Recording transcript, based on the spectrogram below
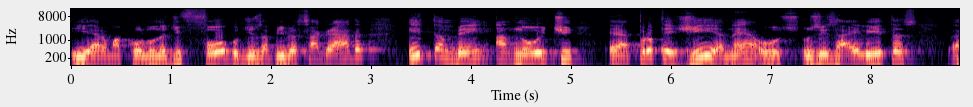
e, e, e era uma coluna de fogo, diz a Bíblia Sagrada, e também à noite é, protegia né, os, os israelitas é,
